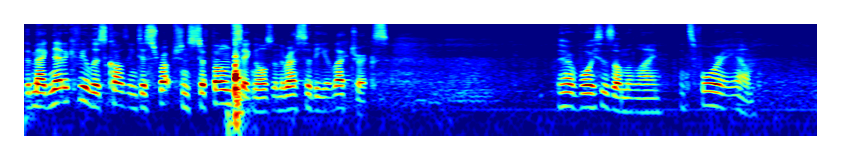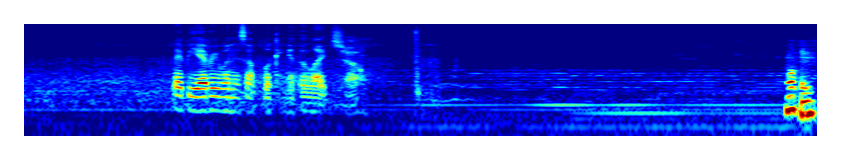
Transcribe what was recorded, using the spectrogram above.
The magnetic field is causing disruptions to phone signals and the rest of the electrics. There are voices on the line. It's 4 a.m. Maybe everyone is up looking at the light show. Okay.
